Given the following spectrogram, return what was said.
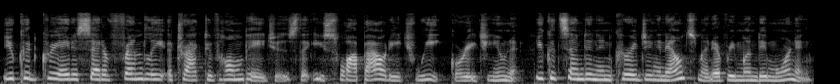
You could create a set of friendly, attractive home pages that you swap out each week or each unit. You could send an encouraging announcement every Monday morning.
